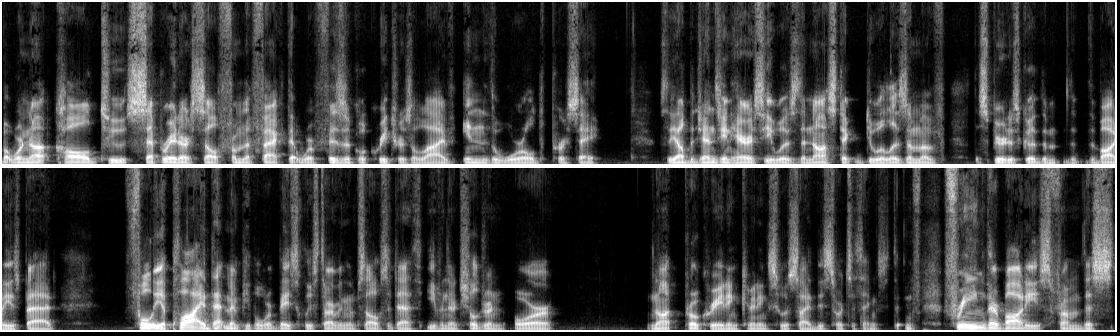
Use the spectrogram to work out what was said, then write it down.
but we're not called to separate ourselves from the fact that we're physical creatures alive in the world per se. So the Albigensian heresy was the Gnostic dualism of the spirit is good, the, the, the body is bad. Fully applied, that meant people were basically starving themselves to death, even their children, or not procreating, committing suicide, these sorts of things, freeing their bodies from this,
